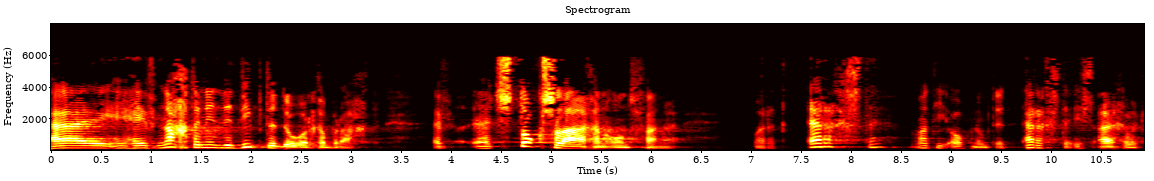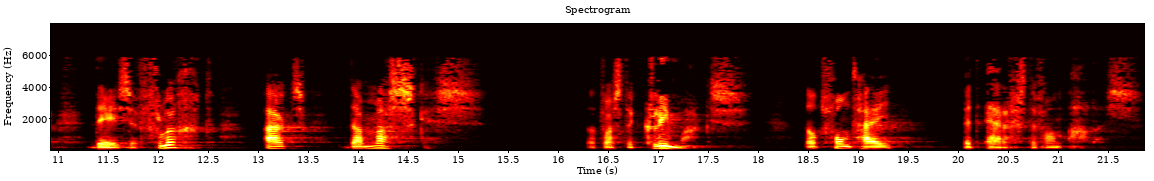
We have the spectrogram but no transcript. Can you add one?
hij heeft nachten in de diepte doorgebracht. Hij heeft stokslagen ontvangen. Maar het ergste wat hij opnoemt, het ergste is eigenlijk deze vlucht uit Damascus. Dat was de climax. Dat vond hij het ergste van alles.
